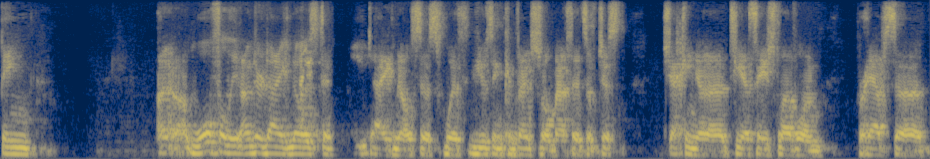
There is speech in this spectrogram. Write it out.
being uh, woefully underdiagnosed and diagnosis with using conventional methods of just checking a TSH level and perhaps a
